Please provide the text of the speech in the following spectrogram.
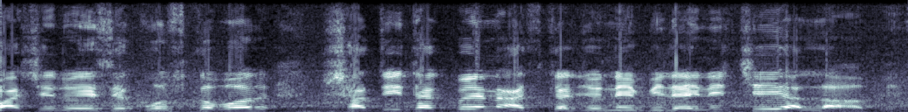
পাশে রয়েছে খোঁজখবর সাথেই থাকবেন। আজকের জন্য বিদায় নিচ্ছি। আল্লাহ হাফিজ।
